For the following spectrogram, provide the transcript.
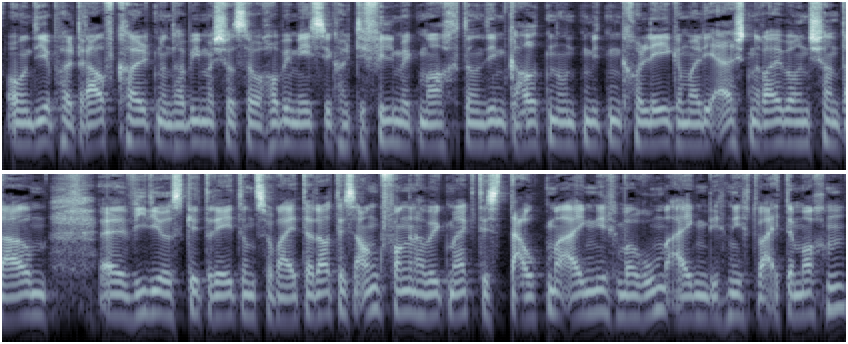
Und ich habe halt draufgehalten und habe immer schon so hobbymäßig halt die Filme gemacht und im Garten und mit einem Kollegen mal die ersten Räuber und Gendarm äh, Videos gedreht und so weiter. Da hat das angefangen, habe ich gemerkt, das taugt mir eigentlich, warum eigentlich nicht weitermachen.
